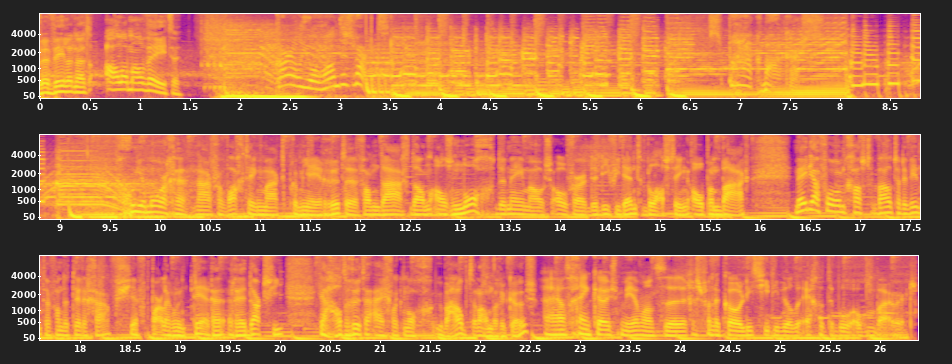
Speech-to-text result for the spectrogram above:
We willen het allemaal weten. Karl-Johan de Zwart. Spraakmakers. Goedemorgen. Naar verwachting maakt premier Rutte vandaag dan alsnog de memo's over de dividendbelasting openbaar. Mediaforumgast Wouter de Winter van de Telegraaf, chef parlementaire redactie. Ja, had Rutte eigenlijk nog überhaupt een andere keus? Hij had geen keus meer, want de rest van de coalitie die wilde echt dat de boel openbaar werd.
